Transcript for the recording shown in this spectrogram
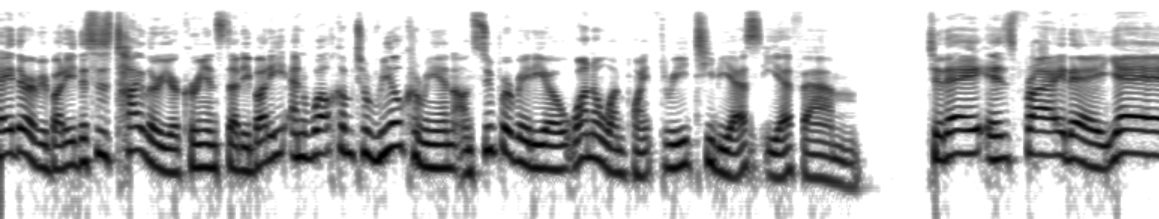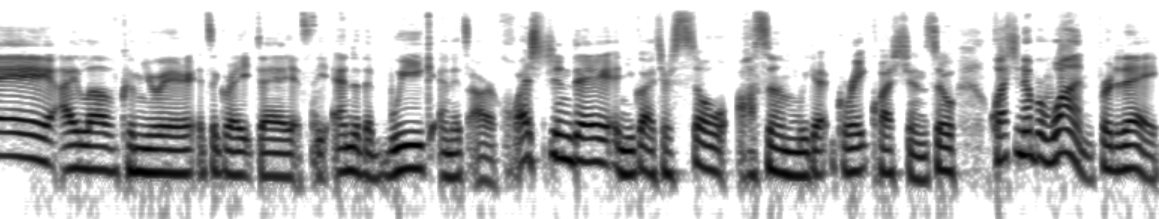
Hey there, everybody. This is Tyler, your Korean study buddy, and welcome to Real Korean on Super Radio 101.3 TBS EFM. Today is Friday. Yay! I love Kumyue. It's a great day. It's the end of the week and it's our question day. And you guys are so awesome. We get great questions. So question number one for today.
